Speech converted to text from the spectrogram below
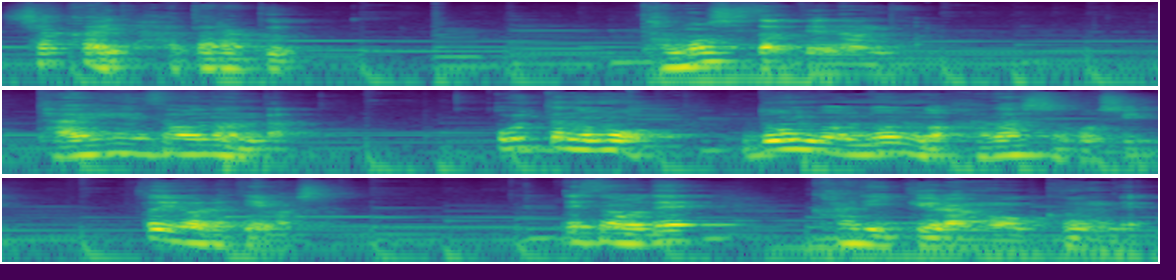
社会で働く楽しさってなんだ大変さはなんだこういったのもどんどんどんどん話してほしいと言われていました。ですので、カリキュラムを組んで、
